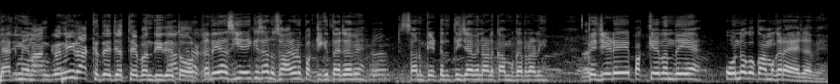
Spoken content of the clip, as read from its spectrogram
ਮਹਿਕਮੇ ਮੰਗ ਨਹੀਂ ਰੱਖਦੇ ਜਥੇਬੰਦੀ ਦੇ ਤੌਰ ਰੱਖਦੇ ਹਾਂ ਅਸੀਂ ਇਹ ਕਿ ਸਾਨੂੰ ਸਾਰਿਆਂ ਨੂੰ ਪੱਕੀ ਕੀਤਾ ਜਾਵੇ ਸਾਨੂੰ ਕਿੱਟ ਦਿੱਤੀ ਜਾਵੇ ਨਾਲ ਕੰਮ ਕਰਨ ਵਾਲੀ। ਤੇ ਜਿਹੜੇ ਪੱਕੇ ਬੰਦੇ ਆ ਉਹਨਾਂ ਕੋਲ ਕੰਮ ਕਰਾਇਆ ਜਾਵੇ।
